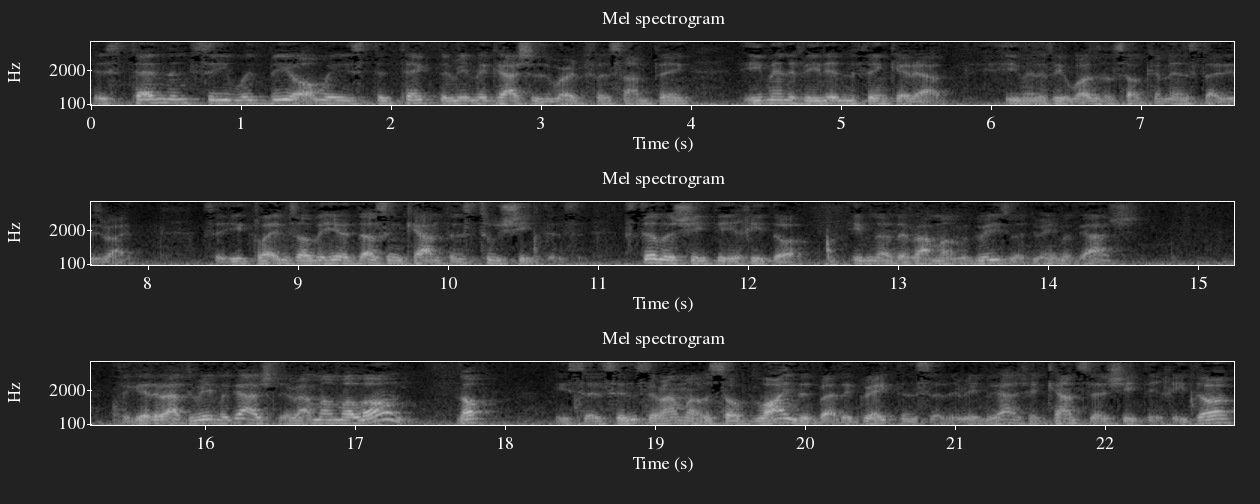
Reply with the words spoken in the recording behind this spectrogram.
his tendency would be always to take the Ri Migash's word for something, even if he didn't think it out, even if he wasn't so convinced that he's right. So he claims over here it doesn't count as two shitas. Still a shita yichidah, even though the Rambam agrees with the Ri Migash. Forget about the Ri Migash, the Rambam alone. No, he says since the Rambam was so blinded by the greatness of the Ri Migash, it counts as shita yichidah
